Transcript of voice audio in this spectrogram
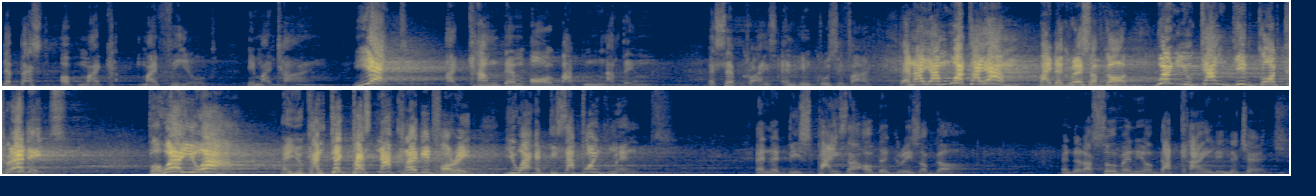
the best of my, my field in my time. Yet I count them all but nothing except Christ and Him crucified. And I am what I am by the grace of God. When you can't give God credit for where you are, and you can take personal credit for it, you are a disappointment and a despiser of the grace of God. And there are so many of that kind in the church.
